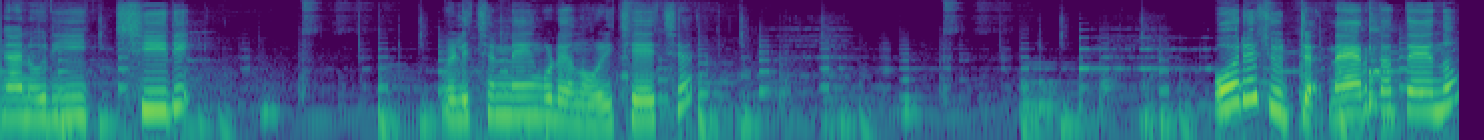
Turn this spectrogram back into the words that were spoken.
ഞാൻ ഒരു ഇച്ചിരി വെളിച്ചെണ്ണയും കൂടി ഒന്ന് ഒഴിച്ചേച്ച് ഒരു ചുറ്റ് നേരത്തേന്നും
